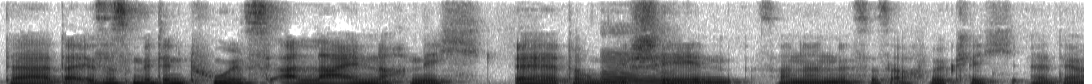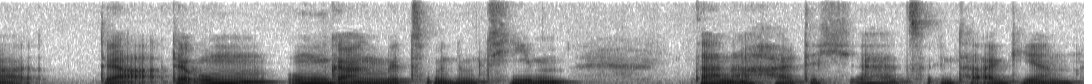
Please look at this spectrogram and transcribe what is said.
Da, da ist es mit den Tools allein noch nicht äh, darum mhm. geschehen, sondern es ist auch wirklich äh, der, der, der um, Umgang mit, mit einem Team, da nachhaltig äh, zu interagieren.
